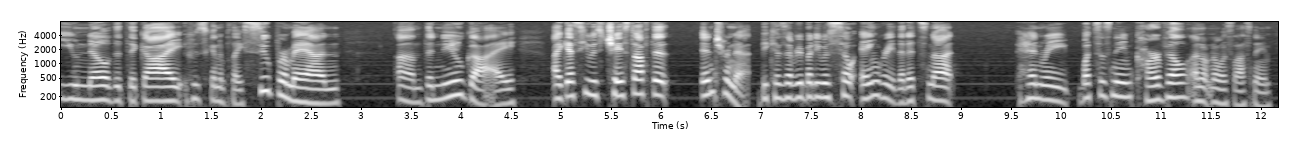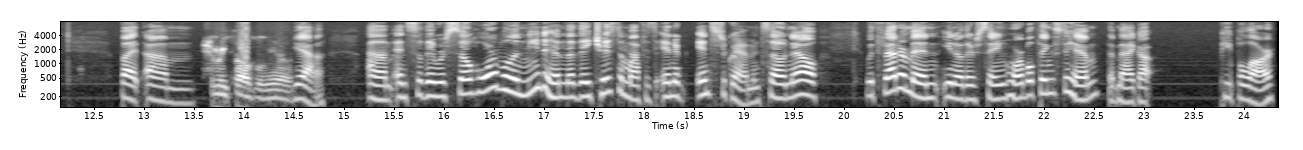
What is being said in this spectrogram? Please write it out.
you know that the guy who's going to play Superman, um, the new guy, I guess he was chased off the internet because everybody was so angry that it's not Henry, what's his name? Carville? I don't know his last name. But um, Henry Carville, yeah. yeah. Um, and so they were so horrible and mean to him that they chased him off his in- Instagram. And so now with Fetterman, you know, they're saying horrible things to him, the MAGA people are.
